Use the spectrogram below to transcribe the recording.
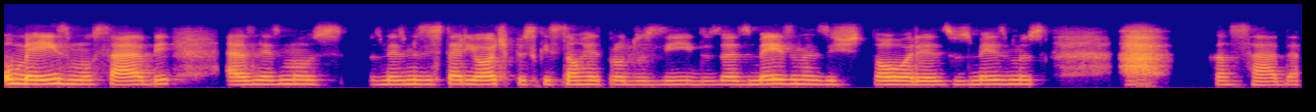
o mesmo, sabe? As mesmos, os mesmos estereótipos que são reproduzidos, as mesmas histórias, os mesmos. Ah, cansada.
